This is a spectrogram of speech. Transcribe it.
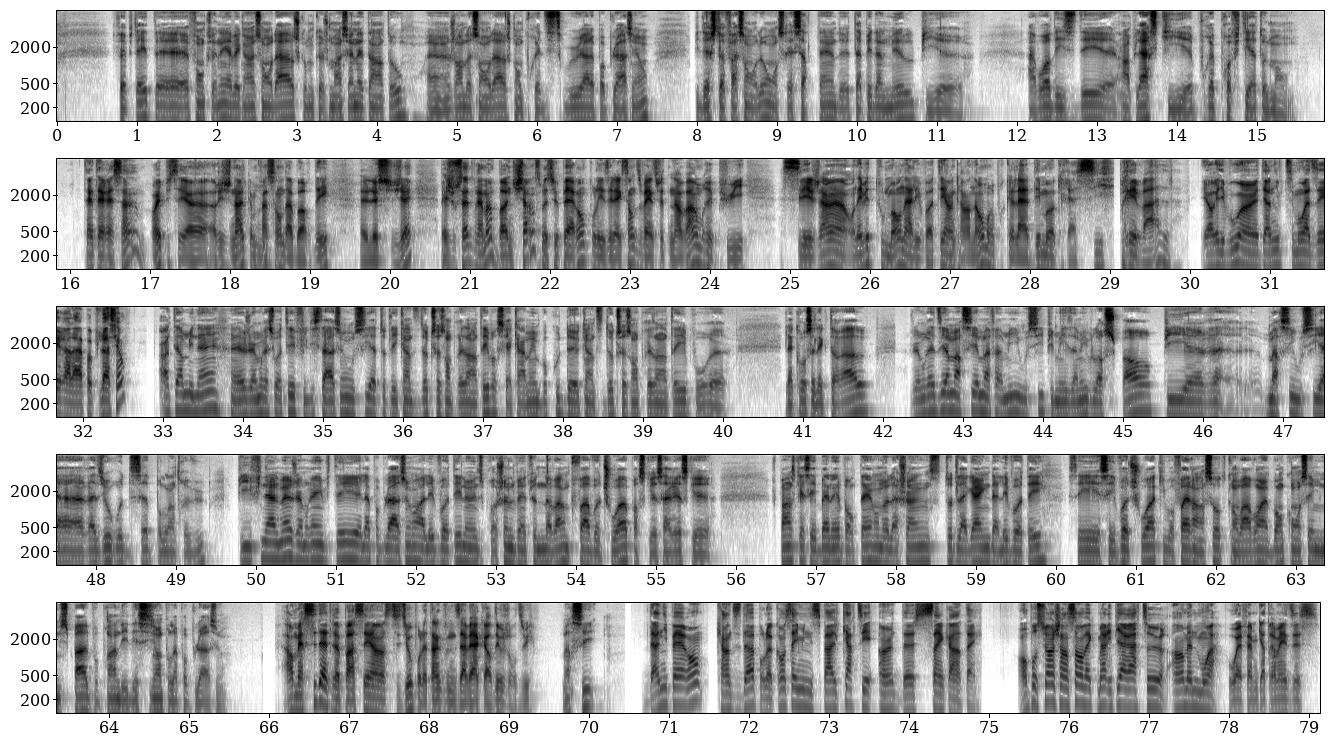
Fait peut-être euh, fonctionner avec un sondage comme que je mentionnais tantôt, un genre de sondage qu'on pourrait distribuer à la population. Puis de cette façon-là, on serait certain de taper dans le mille, puis euh, avoir des idées euh, en place qui pourraient profiter à tout le monde. C'est intéressant. Oui, puis c'est original comme façon d'aborder le sujet. Je vous souhaite vraiment bonne chance, M. Perron, pour les élections du 28 novembre. Et puis, si les gens, on invite tout le monde à aller voter en grand nombre pour que la démocratie prévale. Et auriez-vous un dernier petit mot à dire à la population? En terminant, euh, j'aimerais souhaiter félicitations aussi à tous les candidats qui se sont présentés, parce qu'il y a quand même beaucoup de candidats qui se sont présentés pour euh, la course électorale. J'aimerais dire merci à ma famille aussi, puis mes amis pour leur support, puis euh, merci aussi à Radio Route 17 pour l'entrevue. Puis finalement, j'aimerais inviter la population à aller voter lundi prochain, le 28 novembre, pour faire votre choix, parce que ça reste que je pense que c'est bien important. On a la chance, toute la gang, d'aller voter. C'est votre choix qui va faire en sorte qu'on va avoir un bon conseil municipal pour prendre des décisions pour la population. Alors, merci d'être passé en studio pour le temps que vous nous avez accordé aujourd'hui. Merci. Danny Perron, candidat pour le conseil municipal quartier 1 de Saint-Quentin. On poursuit en chanson avec Marie-Pierre Arthur, Emmène-moi au FM 90.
